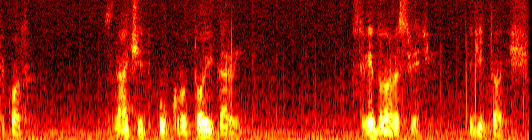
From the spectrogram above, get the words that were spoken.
Так вот, значит, у Крутой горы. В среду на рассвете. Идите, товарищи.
